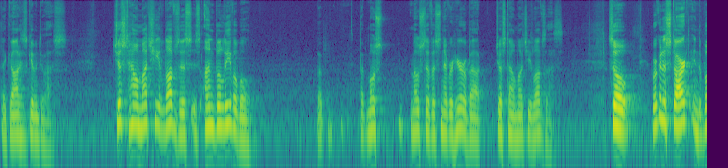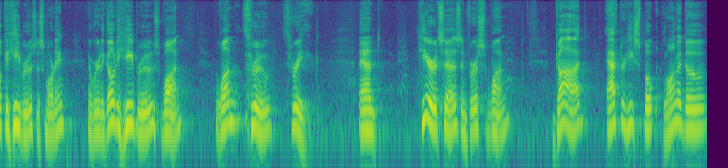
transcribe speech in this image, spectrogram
that God has given to us. Just how much He loves us is unbelievable. But, but most, most of us never hear about just how much He loves us. So we're going to start in the book of Hebrews this morning, and we're going to go to Hebrews 1 1 through 3. And here it says in verse 1 God, after He spoke long ago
